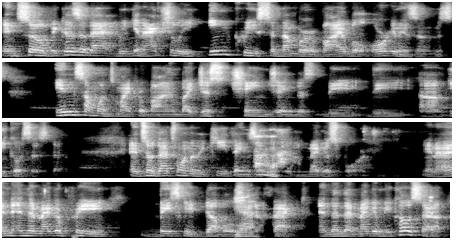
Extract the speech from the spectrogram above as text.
and so because of that we can actually increase the number of viable organisms in someone's microbiome by just changing this the the um, ecosystem and so that's one of the key things in uh-huh. megaspore you know and, and the megapre basically doubles yeah. effect and then that mega mucosa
